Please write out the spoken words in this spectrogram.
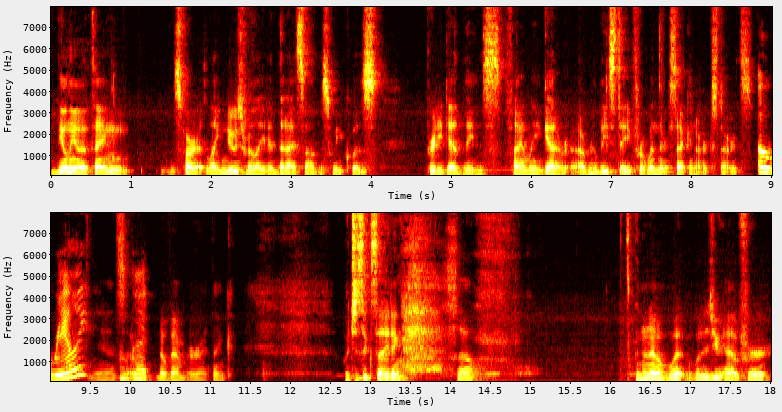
The only other thing, as far as like news related, that I saw this week was Pretty Deadly has finally got a, a release date for when their second arc starts. Oh really? Yeah, Oh, so good. November, I think, which is exciting. So I don't know what what did you have for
